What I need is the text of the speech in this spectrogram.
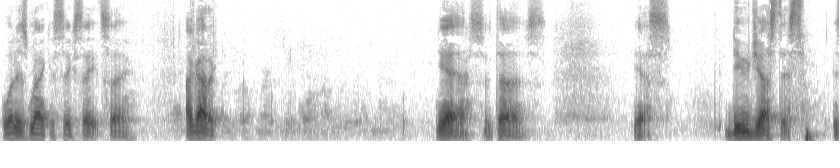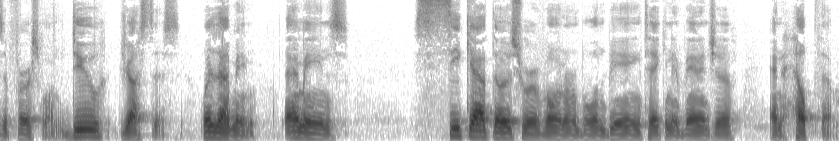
What does Micah 6 8 say? I got it. Yes, it does. Yes. Do justice is the first one. Do justice. What does that mean? That means seek out those who are vulnerable and being taken advantage of and help them.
